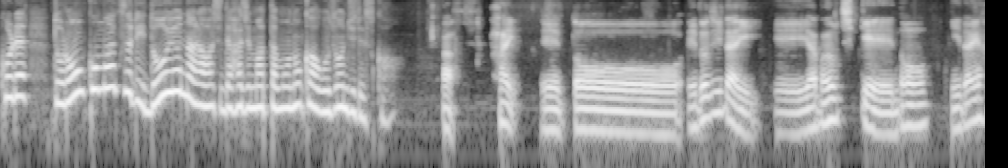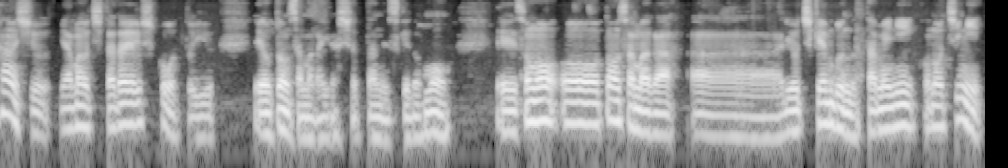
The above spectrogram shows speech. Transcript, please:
これドロンコ祭りどういう習わしで始まったものかご存知ですか？あ、はい。えっ、と、江戸時代、えー山内家の二代藩主、山内忠義公という、えーお殿様がいらっしゃったんですけども、えーそのおお殿様が、あー領地見分のために、この地に、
